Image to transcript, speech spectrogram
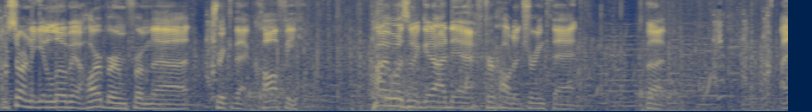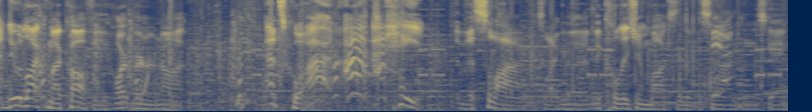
I'm starting to get a little bit heartburn from the drink that coffee. Probably wasn't a good idea after all to drink that, but I do like my coffee, heartburn or not. That's cool. I, I, I hate the slimes, like the, the collision boxes of the slimes in this game.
